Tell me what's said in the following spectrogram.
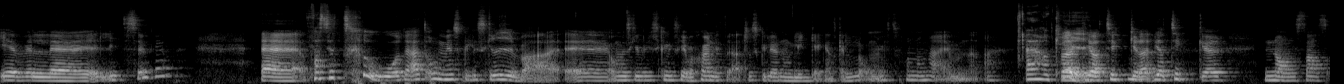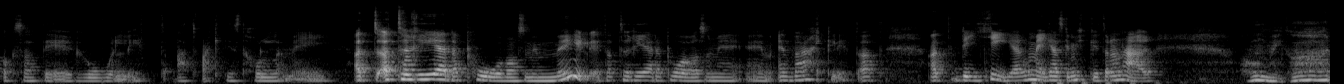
är, väl eh, lite sugen. Eh, fast jag tror att om jag skulle skriva, eh, om jag skulle, skulle skriva skönlitterärt så skulle jag nog ligga ganska långt från de här ämnena. Ah, För att jag tycker, att, jag tycker någonstans också att det är roligt att faktiskt hålla mig att, att ta reda på vad som är möjligt, att ta reda på vad som är, är, är verkligt. Att, att det ger mig ganska mycket av den här Oh my god,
